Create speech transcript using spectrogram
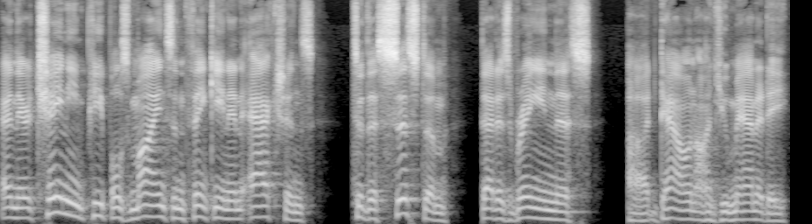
and they're chaining people's minds and thinking and actions to the system that is bringing this uh, down on humanity.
